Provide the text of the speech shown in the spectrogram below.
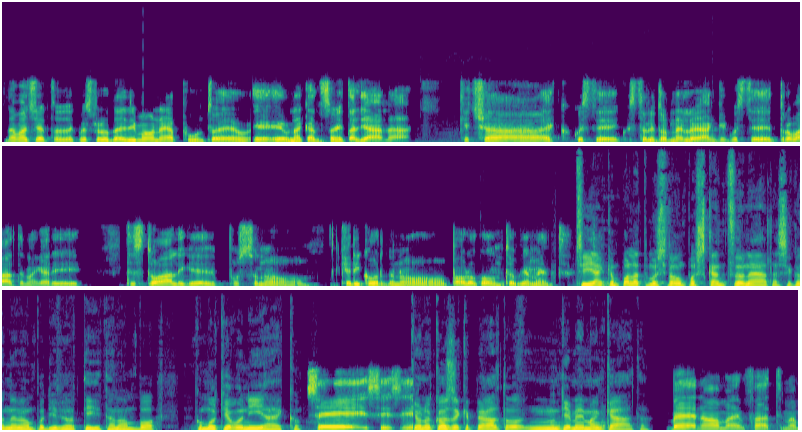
No, ma certo, spremuta di limone appunto è, è una canzone italiana che ha ecco, questo ritornello e anche queste trovate magari testuali che possono che ricordano Paolo Conte ovviamente. Sì anche un po' l'atmosfera un po' scanzonata secondo me un po' divertita no? un po' con molta ironia ecco. Sì sì sì. Che è una cosa che peraltro non ti è mai mancata. Beh no ma infatti ma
